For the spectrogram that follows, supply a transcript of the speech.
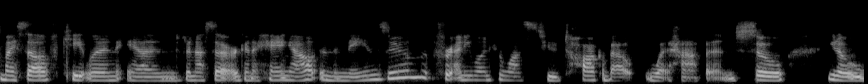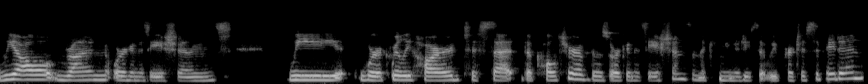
myself, Caitlin, and Vanessa are going to hang out in the main Zoom for anyone who wants to talk about what happened. So, you know, we all run organizations. We work really hard to set the culture of those organizations and the communities that we participate in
